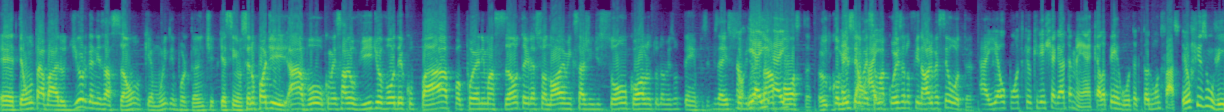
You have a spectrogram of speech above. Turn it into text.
é, tem um trabalho de organização, que é muito importante. Que assim, você não pode. Ah, vou começar meu vídeo, eu vou decupar, pô- pôr animação, trilha sonora, mixagem de som, colo tudo ao mesmo tempo. Se fizer isso, Não, seu vídeo vai aí- ser uma aí- aposta. No começo Então, ele vai ser aí- uma coisa, no final ele vai ser outra. Aí é o ponto que eu queria chegar também, é aquela pergunta que todo mundo faz. Eu fiz um vídeo,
